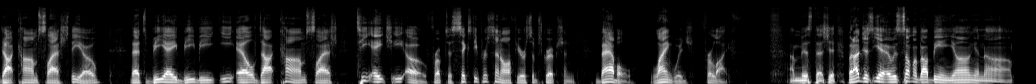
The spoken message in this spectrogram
dot com slash Theo. That's B-A-B-B-E-L dot com slash T-H-E-O for up to 60% off your subscription. Babbel, language for life. I missed that shit. But I just yeah, it was something about being young and um,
